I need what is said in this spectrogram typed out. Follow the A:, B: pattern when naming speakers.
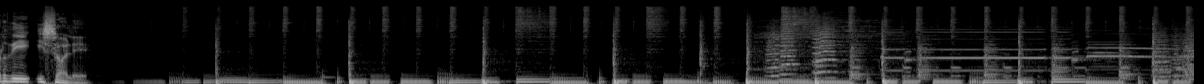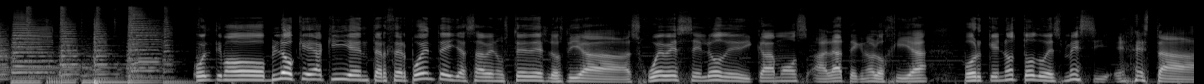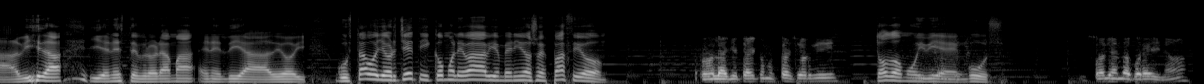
A: Jordi y Sole.
B: Último bloque aquí en Tercer Puente y ya saben ustedes, los días jueves se lo dedicamos a la tecnología porque no todo es Messi en esta vida y en este programa en el día de hoy. Gustavo Giorgetti, ¿cómo le va? Bienvenido a su espacio.
C: Hola, ¿qué tal? ¿Cómo estás, Jordi?
B: Todo muy bien, Gus.
C: Sole anda por ahí, ¿no?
